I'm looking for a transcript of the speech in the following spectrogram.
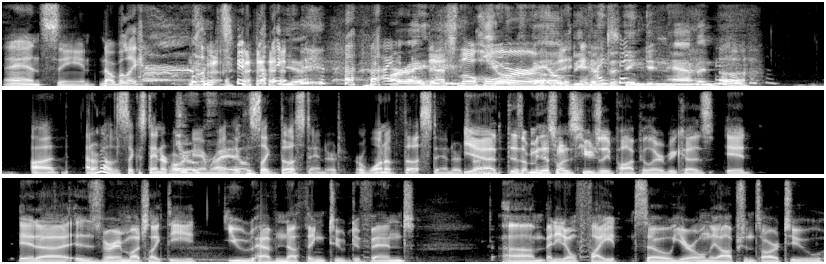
And scene. No, but like, yeah. I- All right. That's the horror Joke failed because I the think- thing didn't happen. uh, I don't know. This is like a standard horror Joke game, right? Like, this is like the standard or one of the standards. Yeah, right? this, I mean, this one's hugely popular because it it uh, is very much like the you have nothing to defend, um, and you don't fight, so your only options are to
